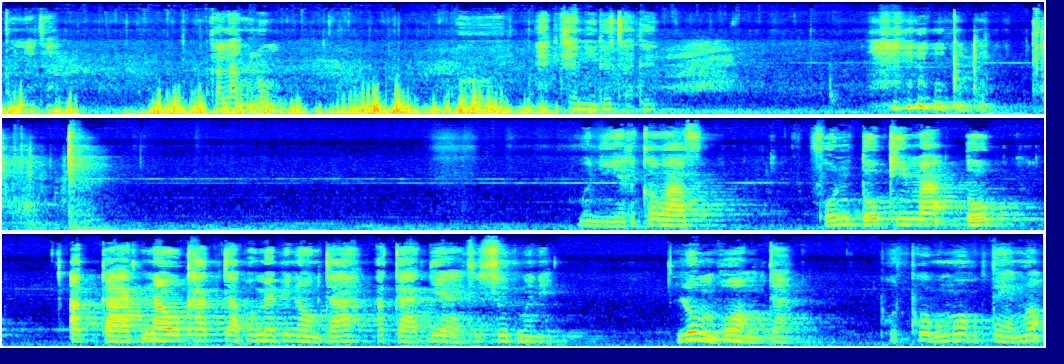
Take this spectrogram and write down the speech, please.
พุ่นอาจารย์กำลังลงเอ้ยแค่นี้เด้อจ้ะเด้อ มื่อนี้แล้วก็ว่าฝนตกหิมะตก อากาศหนาคักจ้ะพ่อแม่พี่น้องจ้ะอากาศแย่สุดๆมื้อนี้ล่มพร้อมจ้ะพดพวกโม่บักแตงเนาะ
